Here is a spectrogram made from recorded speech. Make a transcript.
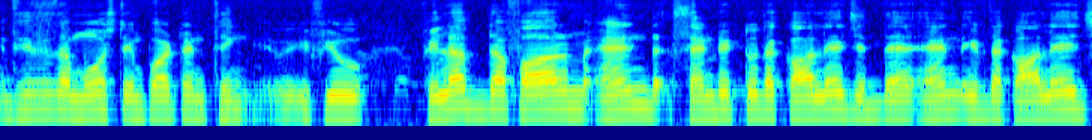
this is the most important thing. If you fill up the form and send it to the college then and if the college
